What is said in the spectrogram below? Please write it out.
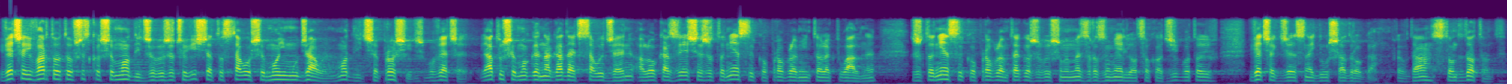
Wiecie, i warto o to wszystko się modlić, żeby rzeczywiście to stało się moim udziałem. Modlić się, prosić, bo wiecie, ja tu się mogę nagadać cały dzień, ale okazuje się, że to nie jest tylko problem intelektualny, że to nie jest tylko problem tego, żebyśmy my zrozumieli o co chodzi, bo to wiecie, gdzie jest najdłuższa droga, prawda? Stąd dotąd,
